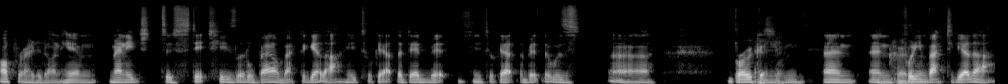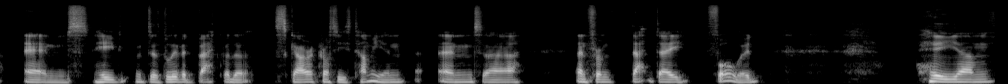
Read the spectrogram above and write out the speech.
operated on him managed to stitch his little bowel back together. He took out the dead bit. He took out the bit that was uh, broken and and and put him back together. And he delivered back with a scar across his tummy and and uh, and from that day forward, he, um,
